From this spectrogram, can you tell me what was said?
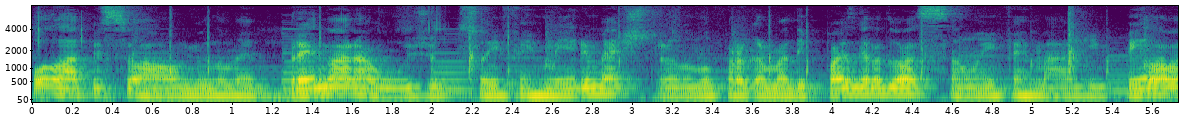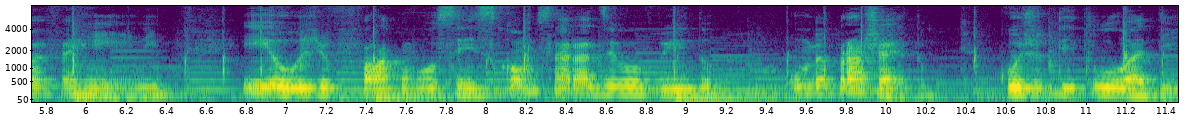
Olá pessoal, meu nome é Breno Araújo, sou enfermeiro e mestrando no programa de pós-graduação em enfermagem pela UFRN e hoje vou falar com vocês como será desenvolvido o meu projeto, cujo título é de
